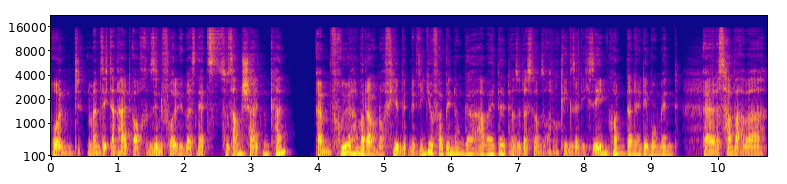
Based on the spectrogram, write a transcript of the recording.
und man sich dann halt auch sinnvoll übers Netz zusammenschalten kann. Ähm, früher haben wir da auch noch viel mit, mit Videoverbindungen gearbeitet, also dass wir uns auch noch gegenseitig sehen konnten dann in dem Moment. Äh, das haben wir aber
